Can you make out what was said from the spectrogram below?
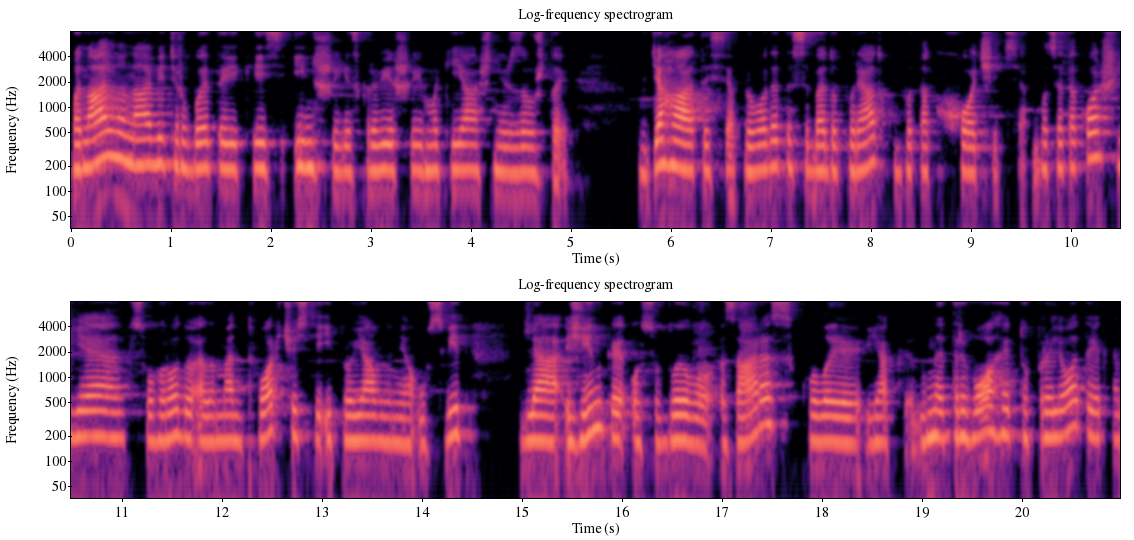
банально навіть робити якийсь інший яскравіший макіяж, ніж завжди. Вдягатися, приводити себе до порядку, бо так хочеться. Бо це також є свого роду елемент творчості і проявлення у світ для жінки, особливо зараз, коли як не тривоги, то прильоти, як не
